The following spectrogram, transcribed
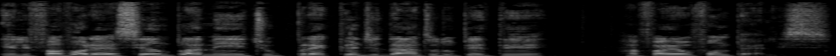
ele favorece amplamente o pré-candidato do PT, Rafael Fonteles.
